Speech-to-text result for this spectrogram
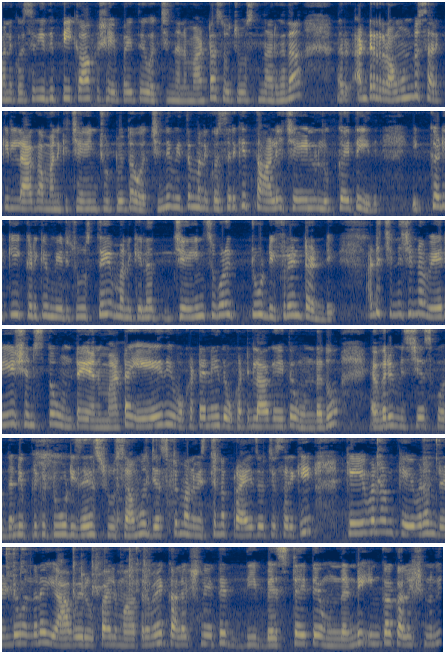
మనకు వచ్చి ఇది పీకాక్ షేప్ అయితే వచ్చిందనమాట సో చూస్తున్నారు కదా అంటే రౌండ్ సర్కిల్ లాగా మనకి చైన్ చుట్టూతో వచ్చింది. విత్ మనకి వచ్చరికి తాళి చైన్ లుక్ అయితే ఇది. ఇక్కడికి ఇక్కడికి మీరు చూస్తే మనకి ఇలా చైన్స్ కూడా టూ డిఫరెంట్ అండి. అంటే చిన్న చిన్న వేరియేషన్స్తో ఉంటాయి అనమాట ఏది ఒకటనేది ఒకటిలాగా అయితే ఉండదు. ఎవరు మిస్ చేసుకోవద్దండి. ఇప్పటికి టూ డిజైన్స్ చూసాము. జస్ట్ మనం ఇస్తున్న ప్రైస్ వచ్చేసరికి కేవలం కేవలం రెండు వందల యాభై రూపాయలు మాత్రమే. కలెక్షన్ అయితే ది బెస్ట్ అయితే ఉందండి. ఇంకా కలెక్షన్ ఉంది.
